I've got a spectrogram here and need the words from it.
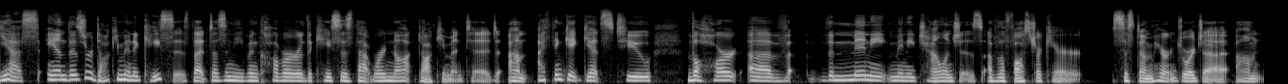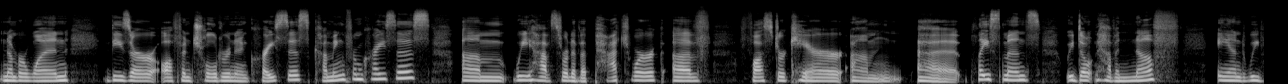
Yes, and those are documented cases. That doesn't even cover the cases that were not documented. Um, I think it gets to the heart of the many, many challenges of the foster care system here in Georgia. Um, number one, these are often children in crisis coming from crisis. Um, we have sort of a patchwork of foster care um, uh, placements. We don't have enough and we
